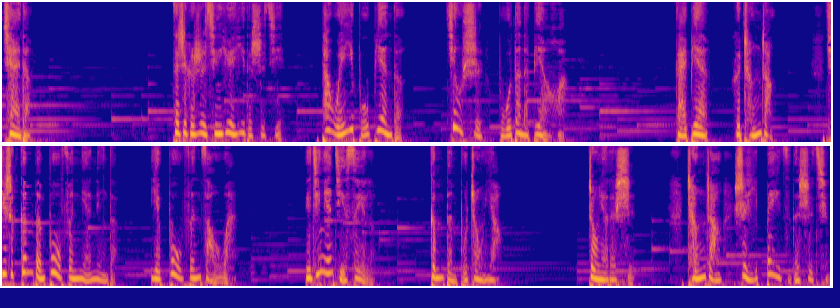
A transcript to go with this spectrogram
亲爱的，在这个日新月异的世界，它唯一不变的，就是不断的变化、改变和成长。其实根本不分年龄的，也不分早晚。你今年几岁了，根本不重要。重要的是，成长是一辈子的事情。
